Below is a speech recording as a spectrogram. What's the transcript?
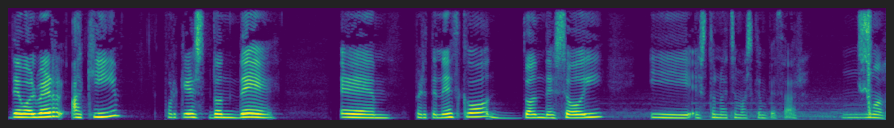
de volver aquí porque es donde em, pertenezco, donde soy y esto no ha hecho más que empezar. ¡Mua!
